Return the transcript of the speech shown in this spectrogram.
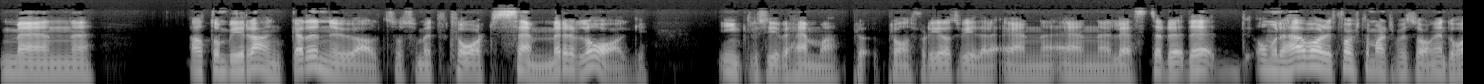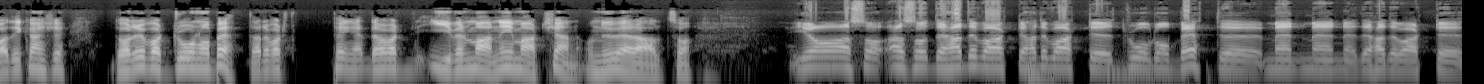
men att de blir rankade nu alltså som ett klart sämre lag inklusive hemmaplansfördel och så vidare, än, än Leicester. Det, det, om det här varit första matchen på säsongen, då hade det kanske, då hade det varit drawn och bet. Det hade varit pengar, det hade varit even money i matchen. Och nu är det alltså Ja, alltså, alltså det hade varit, det hade varit eh, draw no bet, eh, men, men det hade varit, eh,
